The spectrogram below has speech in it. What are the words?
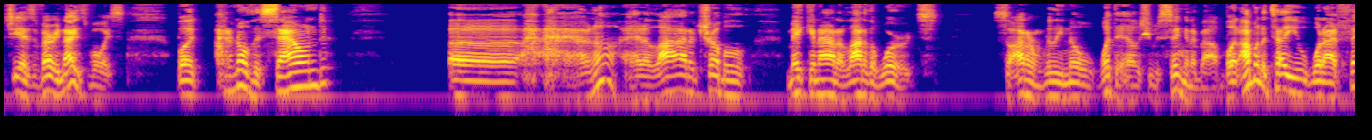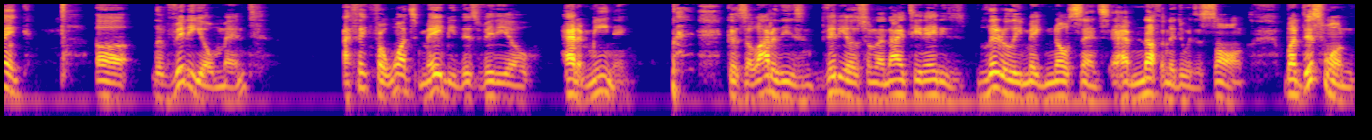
she has a very nice voice, but I don't know the sound. uh, I, I don't know. I had a lot of trouble making out a lot of the words, so I don't really know what the hell she was singing about. But I'm gonna tell you what I think uh, the video meant. I think for once, maybe this video had a meaning. Because a lot of these videos from the 1980s literally make no sense. Have nothing to do with the song. But this one,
